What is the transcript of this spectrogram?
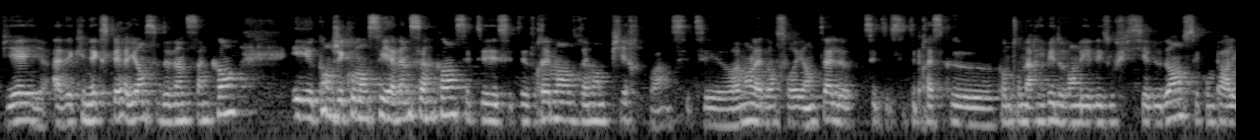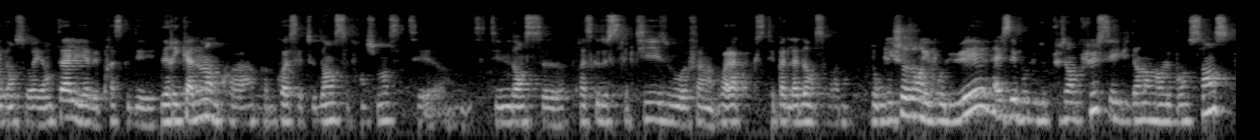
vieille avec une expérience de 25 ans. Et quand j'ai commencé à 25 ans, c'était vraiment, vraiment pire. C'était vraiment la danse orientale. C'était presque, quand on arrivait devant les, officiels de danse et qu'on parlait danse orientale, il y avait presque des, ricanements. Quoi. Comme quoi, cette danse, franchement, c'était c'était une danse presque de striptease. Ou, enfin, voilà, c'était pas de la danse, vraiment. Donc les choses ont évolué. Elles évoluent de plus en plus, et évidemment dans le bon sens.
